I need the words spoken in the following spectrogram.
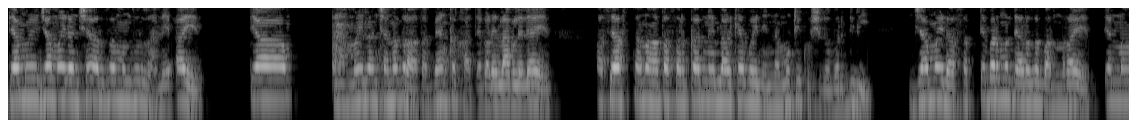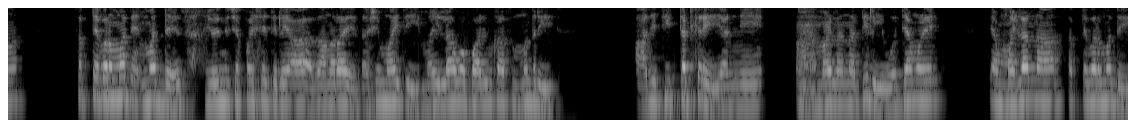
त्यामुळे ज्या महिलांचे अर्ज मंजूर झाले आहेत त्या महिलांच्या नजरा आता बँक खात्याकडे लागलेल्या आहेत. असे असताना आता सरकारने लाडक्या बहिणींना मोठी खुशखबर दिली. ज्या महिला सप्टेंबरमध्ये अर्ज भरणार आहेत त्यांना सप्टेंबरमध्ये मध्येच योजनेचे पैसे दिले जाणार आहेत अशी माहिती महिला व बालविकास मंत्री आदिती तटकरे यांनी महिलांना दिली व त्यामुळे त्या महिलांना सप्टेंबरमध्ये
